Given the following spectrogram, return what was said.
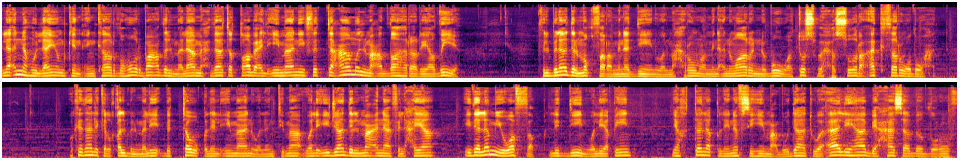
إلا أنه لا يمكن إنكار ظهور بعض الملامح ذات الطابع الإيماني في التعامل مع الظاهرة الرياضية. في البلاد المقفرة من الدين والمحرومة من أنوار النبوة تصبح الصورة أكثر وضوحا. وكذلك القلب المليء بالتوق للإيمان والانتماء ولإيجاد المعنى في الحياة إذا لم يوفق للدين واليقين يختلق لنفسه معبودات وآلهة بحسب الظروف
